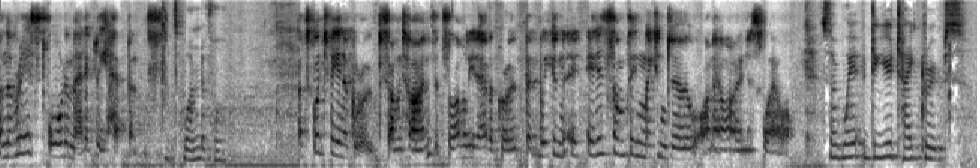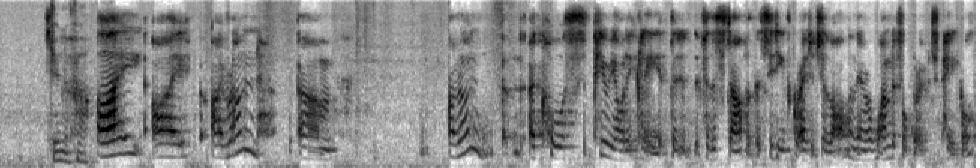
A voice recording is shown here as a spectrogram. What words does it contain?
and the rest automatically happens. It's wonderful. It's good to be in a group sometimes. It's lovely to have a group, but we can. It, it is something we can do on our own as well. So, where do you take groups, Jennifer? I I I run. Um, I run a course periodically at the, for the staff at the City of Greater Geelong, and they're a wonderful group of people.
